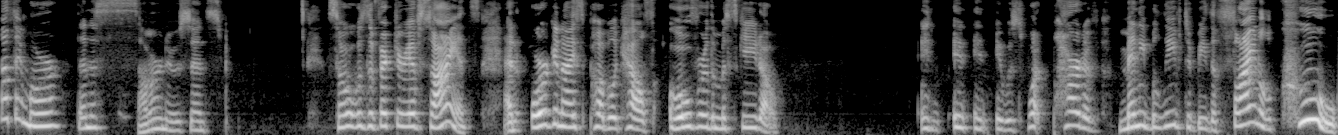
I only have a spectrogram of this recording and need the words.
nothing more than a summer nuisance. So it was the victory of science and organized public health over the mosquito. It, it, it, was what part of many believed to be the final coup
